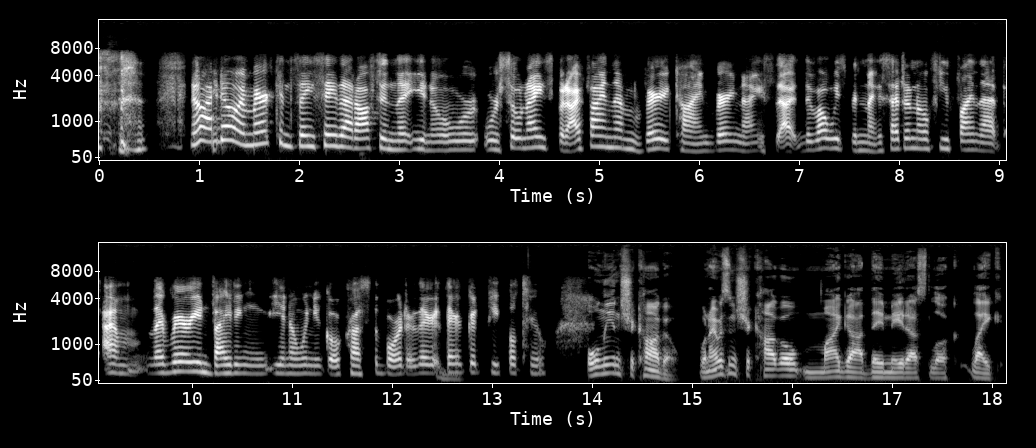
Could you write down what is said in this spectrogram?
no, I know Americans. They say that often that you know we're we're so nice, but I find them very kind, very nice. Uh, they've always been nice. I don't know if you find that. Um, they're very inviting. You know, when you go across the border, they're they're good people too. Only in Chicago. When I was in Chicago, my God, they made us look like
